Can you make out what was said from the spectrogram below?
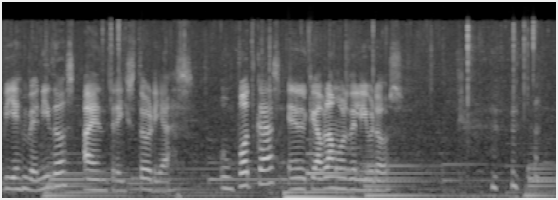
Bienvenidos a Entre Historias, un podcast en el que hablamos de libros.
